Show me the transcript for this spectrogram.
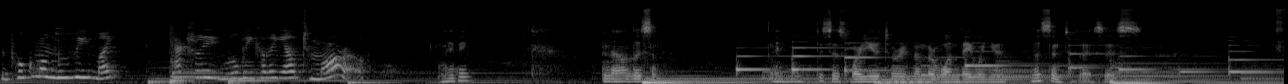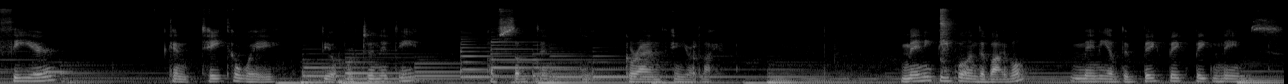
the Pokemon movie might actually will be coming out tomorrow. Maybe. Now listen. And this is for you to remember one day when you listen to this is fear can take away the opportunity of something grand in your life. Many people in the Bible, many of the big, big, big names,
